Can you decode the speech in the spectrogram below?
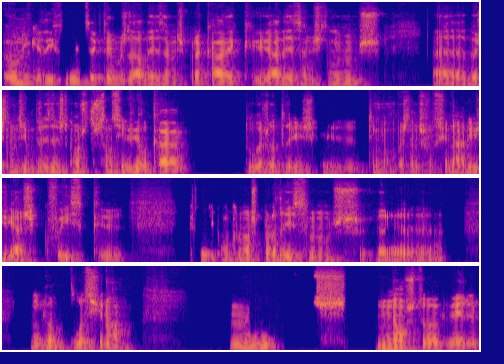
a única diferença que temos de há 10 anos para cá é que há 10 anos tínhamos ah, bastantes empresas de construção civil cá, duas ou três que tinham bastantes funcionários, e acho que foi isso que, que fez com que nós perdêssemos ah, nível populacional. Mas não estou a ver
